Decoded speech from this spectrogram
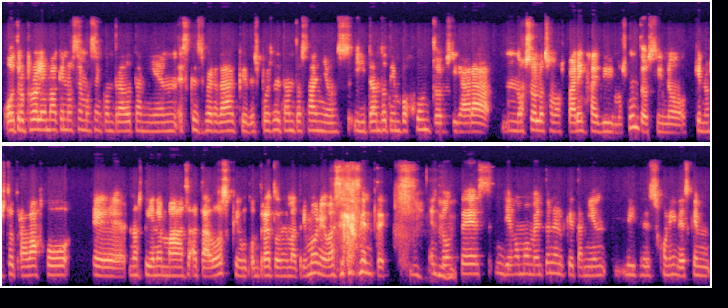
Otro problema que nos hemos encontrado también es que es verdad que después de tantos años y tanto tiempo juntos y ahora no solo somos pareja y vivimos juntos, sino que nuestro trabajo eh, nos tiene más atados que un contrato de matrimonio, básicamente. Entonces llega un momento en el que también dices, Jonín, es que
